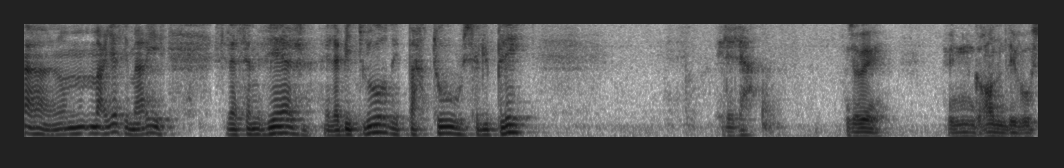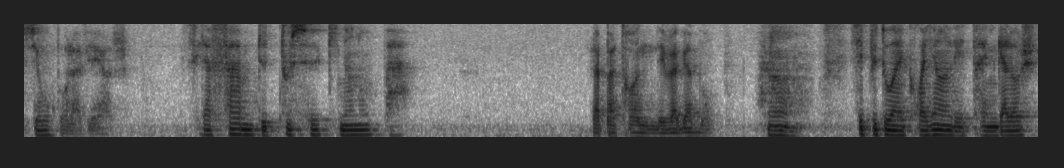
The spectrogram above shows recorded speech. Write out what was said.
Ah, non, Maria, c'est Marie. C'est la Sainte Vierge. Elle habite Lourdes et partout où ça lui plaît. Elle est là. Vous avez une grande dévotion pour la Vierge. C'est la femme de tous ceux qui n'en ont pas. La patronne des vagabonds. Non, c'est plutôt incroyant, les traînes galoches.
